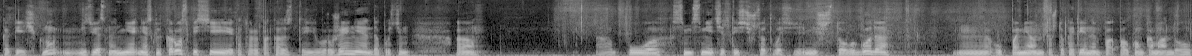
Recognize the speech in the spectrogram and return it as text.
копеечек? Ну, известно не, несколько росписей, которые показывают и вооружение, допустим, по смете 1686 года упомянуто, что копейным полком командовал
